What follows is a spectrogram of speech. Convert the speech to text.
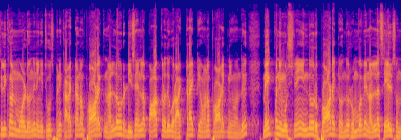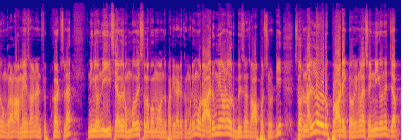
சிலிக்கான் மோல்டு வந்து நீங்கள் சூஸ் பண்ணி கரெக்டான ப்ராடக்ட் நல்ல ஒரு டிசைனில் பார்க்குறதுக்கு ஒரு அட்ராக்டிவான ப்ராடக்ட் நீங்கள் வந்து மேக் பண்ணி முடிச்சிட்டீங்க இந்த ஒரு ப்ராடக்ட் வந்து ரொம்பவே நல்ல சேல்ஸ் வந்து உங்களால் அமேசான் அண்ட் ஃப்ளிப்கார்ட்ஸில் நீங்கள் வந்து ஈஸியாகவே ரொம்பவே சுலபமாக வந்து பார்த்தீங்கன்னா எடுக்க முடியும். ஒரு அருமையான ஒரு பிஸ்னஸ் ஆப்பர்ச்சுனிட்டி ஸோ ஒரு நல்ல ஒரு ப்ராடக்ட் ஓகேங்களா ஸோ இன்றைக்கி வந்து ஜப்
